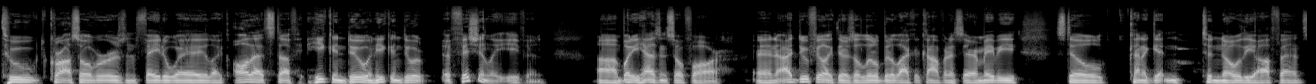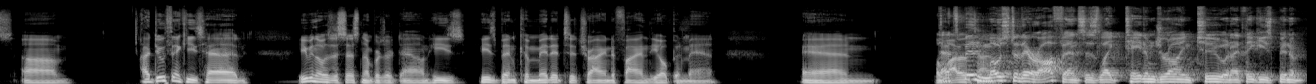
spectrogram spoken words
two crossovers and fade away, like all that stuff he can do, and he can do it efficiently even. Uh, but he hasn't so far, and I do feel like there's a little bit of lack of confidence there. Maybe still kind of getting to know the offense. Um, I do think he's had, even though his assist numbers are down, he's he's been committed to trying to find the open man, and that's been times, most of their offense is like Tatum drawing two, and I think he's been a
